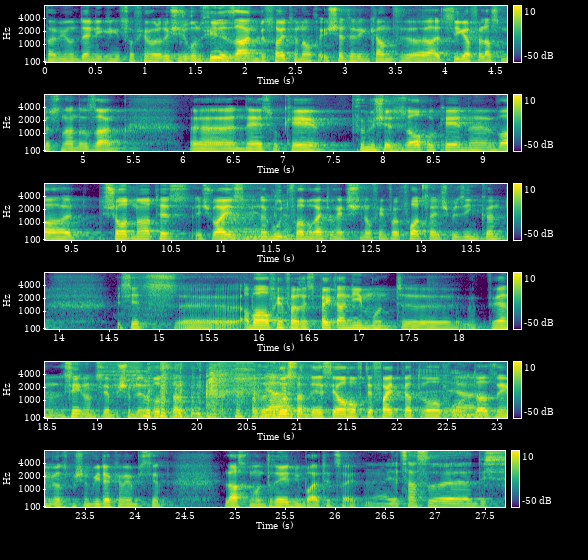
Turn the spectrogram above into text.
Bei mir und Danny ging es auf jeden Fall richtig rund. Viele sagen bis heute noch, ich hätte den Kampf äh, als Sieger verlassen müssen. Andere sagen, äh, nee, ist okay. Für mich ist es auch okay. Ne? War halt Short Notice. Ich weiß, Ja, mit ja, einer guten klar. Vorbereitung hätte ich ihn auf jeden Fall vorzeitig besiegen können. Ist jetzt, äh, aber auf jeden Fall Respekt an ihm und äh, wir werden, sehen uns ja bestimmt in Russland. Also Ja. in Russland, der ist ja auch auf der Fight Card drauf Ja. und da sehen wir uns bestimmt wieder, können wir ein bisschen lachen und reden über alte Zeiten. Ja, jetzt hast du äh, dich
